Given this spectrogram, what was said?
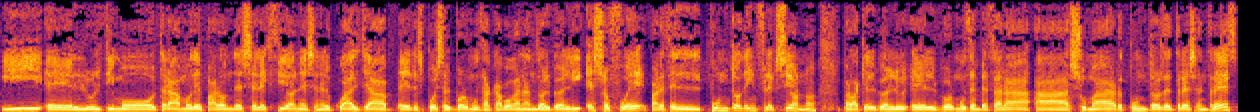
y eh, el último tramo de parón de selecciones en el cual ya eh, después el Bournemouth acabó ganando al Burnley, eso fue, parece el punto de inflexión, ¿no? Para que el, el Bournemouth empezara a sumar puntos de tres en tres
